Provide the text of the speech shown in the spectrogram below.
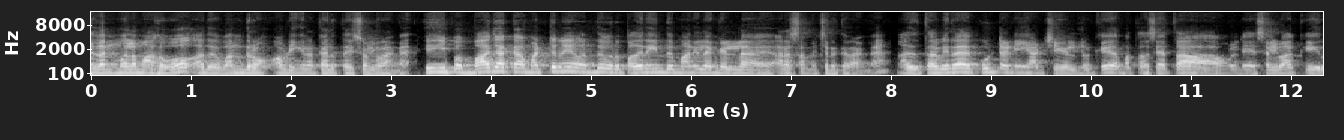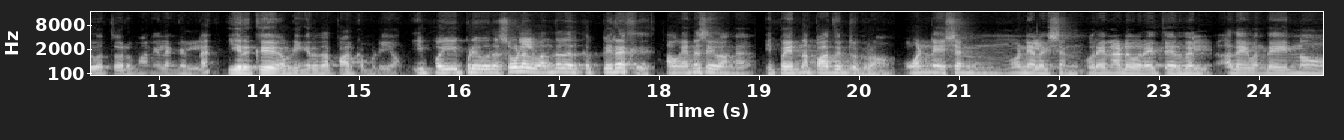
இதன் மூலமாகவோ அது வந்துரும் அப்படிங்கிற கருத்தை சொல்றாங்க. இப்ப பாஜக மட்டுமே வந்து ஒரு பதினைந்து மாநிலங்கள்ல அரசு அமைச்சிருக்கிறாங்க. அது தவிர கூட்டணி ஆட்சிகள் இருக்கு. மொத்தம் சேர்த்தா அவங்களுடைய செல்வாக்கு இருபத்தோரு மாநிலங்கள்ல இருக்கு அப்படிங்கிறத பார்க்க முடியும். இப்போ இப்படி ஒரு சூழல் வந்ததற்கு பிறகு அவங்க என்ன செய்வாங்க? இப்ப என்ன பார்த்துட்டு இருக்கிறோம்? ஒன் நேஷன் ஒன் எலெக்ஷன் ஒரே நாடு ஒரே தேர்தல். அதை வந்து இன்னும்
